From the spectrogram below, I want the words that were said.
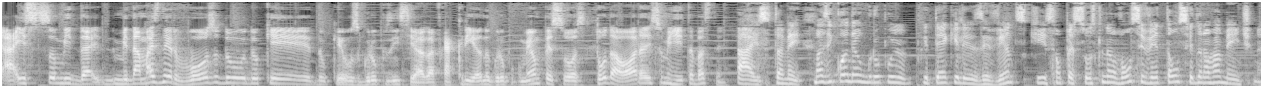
Aí isso me dá, me dá mais nervoso do, do, que, do que os grupos em si. Agora, ficar criando grupo com mesmas pessoas toda hora, isso me irrita bastante. Ah, isso também. Mas e quando é um grupo que tem aqueles eventos que são pessoas que não vão se ver tão cedo novamente, né?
